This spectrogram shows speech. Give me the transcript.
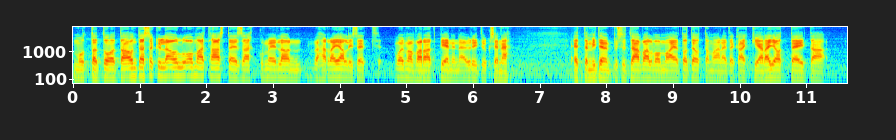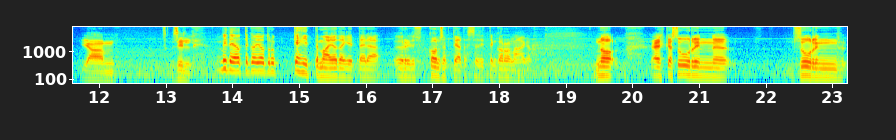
mutta tuota, on tässä kyllä ollut omat haasteensa, kun meillä on vähän rajalliset voimavarat pienenä yrityksenä, että miten me pystytään valvomaan ja toteuttamaan näitä kaikkia rajoitteita ja sille. Miten oletteko joutunut kehittämään jotenkin teidän yrityskonseptia tässä sitten korona-aikana? No ehkä suurin, suurin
